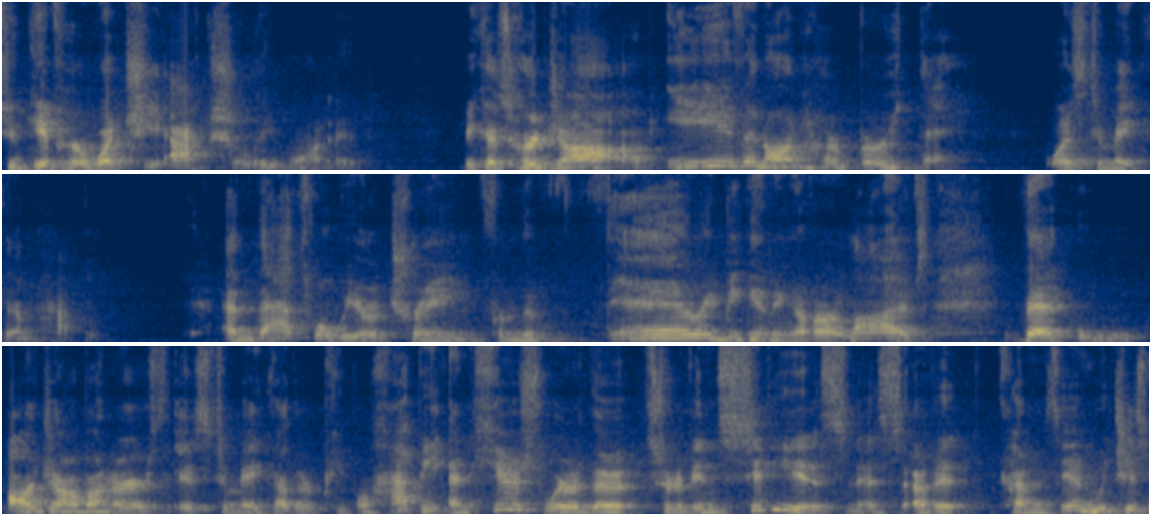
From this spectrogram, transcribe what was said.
to give her what she actually wanted because her job, even on her birthday, was to make them happy. And that's what we are trained from the very beginning of our lives that our job on earth is to make other people happy. And here's where the sort of insidiousness of it comes in, which is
